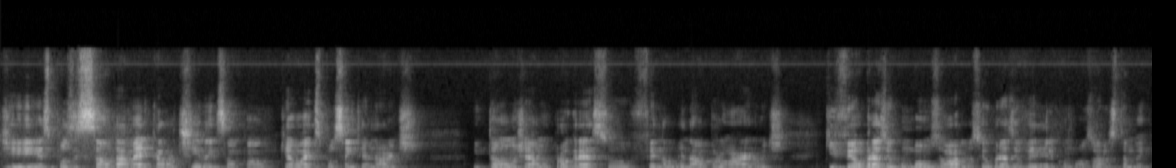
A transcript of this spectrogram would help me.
de exposição da América Latina em São Paulo, que é o Expo Center Norte. Então já é um progresso fenomenal para o Arnold, que vê o Brasil com bons olhos e o Brasil vê ele com bons olhos também.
